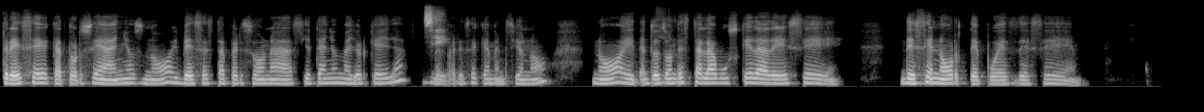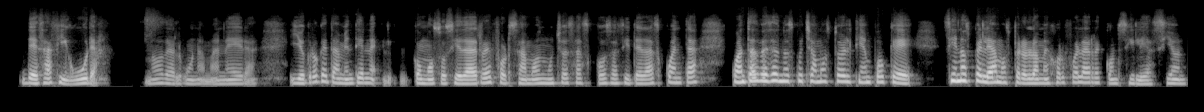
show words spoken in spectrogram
13, 14 años, ¿no? Y ves a esta persona siete años mayor que ella, me parece que mencionó, ¿no? entonces, ¿dónde está la búsqueda de ese, de ese norte, pues, de, ese, de esa figura, ¿no? De alguna manera. Y yo creo que también tiene, como sociedad reforzamos mucho esas cosas y te das cuenta, ¿cuántas veces no escuchamos todo el tiempo que sí nos peleamos, pero lo mejor fue la reconciliación?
